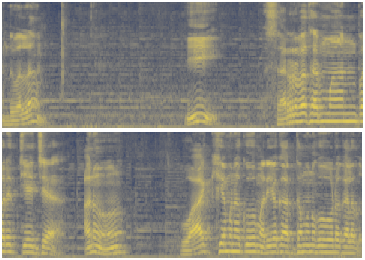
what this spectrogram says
అందువల్ల ఈ సర్వధర్మాన్ పరిత్యజ్య అను వాక్యమునకు మరి ఒక అర్థమును కూడా కలదు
